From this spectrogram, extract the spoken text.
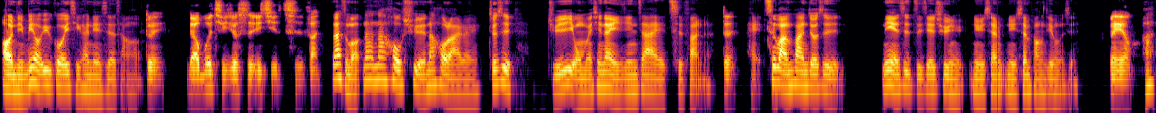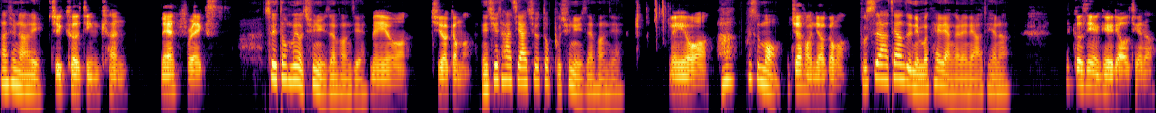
哦，你没有遇过一起看电视的场合，对，了不起就是一起吃饭。那怎么那那后续那后来嘞？就是举例，我们现在已经在吃饭了，对，嘿，吃完饭就是你也是直接去女女生女生房间不是？没有啊，那去哪里？去客厅看 Netflix，所以都没有去女生房间。没有啊。去要干嘛？你去他家就都不去女生房间没有啊。啊？为什么？去他房间要干嘛？不是啊，这样子你们可以两个人聊天啊。在客厅也可以聊天啊。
